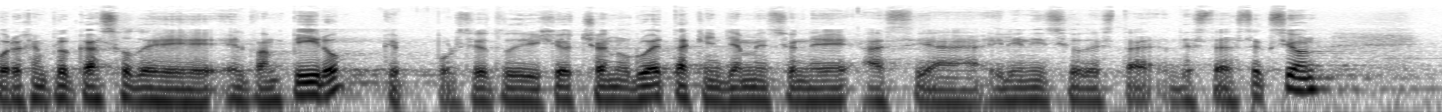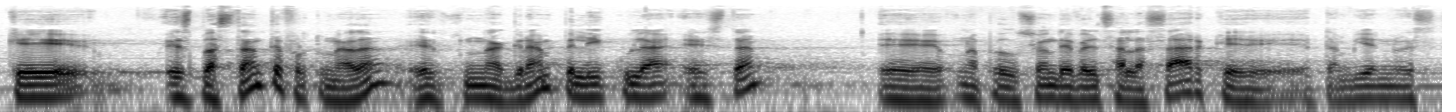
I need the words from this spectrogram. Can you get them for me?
por ejemplo el caso de El vampiro, que por cierto dirigió Chan Urueta, quien ya mencioné hacia el inicio de esta, de esta sección, que es bastante afortunada, es una gran película esta, una producción de Bel Salazar, que también es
